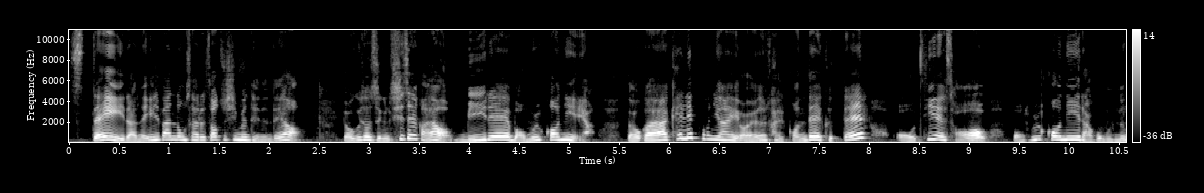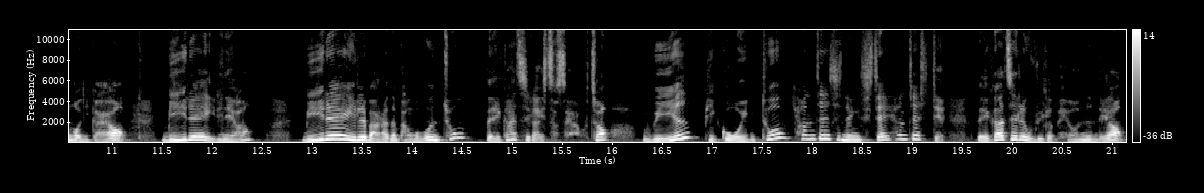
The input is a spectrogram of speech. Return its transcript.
stay라는 일반 동사를 써주시면 되는데요. 여기서 지금 시제가요. 미래에 머물 거니예요. 너가 캘리포니아에 여행을 갈 건데 그때 어디에서 머물 거니? 라고 묻는 거니까요. 미래의 일이네요. 미래의 일을 말하는 방법은 총 네 가지가 있었어요. 그렇죠? will, be going to, 현재 진행 시제, 현재 시제 네 가지를 우리가 배웠는데요.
